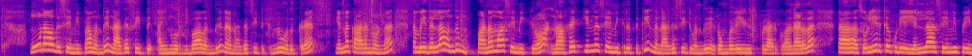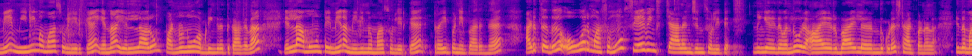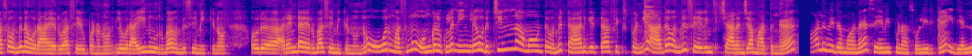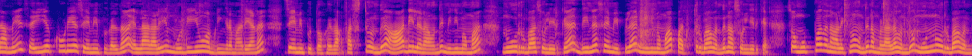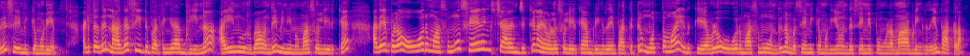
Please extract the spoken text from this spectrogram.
மூணாவது சேமிப்பாக வந்து நகைசீட்டு ஐநூறுரூபா வந்து நான் நகைசீட்டுக்குன்னு ஒதுக்குறேன். என்ன காரணம்னா நம்ம இதெல்லாம் வந்து பணமாக சேமிக்கிறோம். நகைக்குன்னு சேமிக்கிறதுக்கு இந்த நகைசீட்டு வந்து ரொம்பவே யூஸ்ஃபுல்லாக இருக்கும். அதனால தான் நான் சொல்லியிருக்கக்கூடிய எல்லா சேமிப்பையுமே மினிமமாக சொல்லியிருக்கேன். ஏன்னா எல்லாரும் பண்ணணும் அப்படிங்கிறதுக்காக தான் எல்லா அமௌண்ட்டையுமே நான் மினிமமாக சொல்லியிருக்கேன். ட்ரை பண்ணி பாருங்கள் அடுத்தது ஒவ்வொரு மாதமும் சேவிங்ஸ் சேலஞ்சுன்னு சொல்லிட்டு. நீங்கள் இதை வந்து ஒரு ஆயிரம் ரூபாயிலிருந்து கூட ஸ்டார்ட் பண்ணலாம். இந்த மாதம் வந்து நான் ஒரு ஆயிரம் ரூபாய் சேவ் சேவ் பண்ணணும். இல்லை ஒரு ஐநூறுரூபா வந்து சேமிக்கணும். ஒரு ரெண்டாயிரம் ரூபாய் சேமிக்கணும்னு ஒவ்வொரு மாதமும் உங்களுக்குள்ளே நீங்களே ஒரு சின்ன அமௌண்ட்டை வந்து டார்கெட்டாக ஃபிக்ஸ் பண்ணி அதை வந்து சேவிங்ஸ் சேலஞ்சாக மாற்றுங்க நாலு விதமான சேமிப்பு நான் சொல்லியிருக்கேன். இது எல்லாமே செய்யக்கூடிய சேமிப்புகள் தான். எல்லாராலையும் முடியும் அப்படிங்கிற மாதிரியான சேமிப்பு தொகை தான். ஃபஸ்ட்டு வந்து ஆர்டியில் நான் வந்து மினிமமாக நூறுரூபா சொல்லியிருக்கேன். தின சேமிப்பில் மினிமமாக பத்து ரூபா வந்து நான் சொல்லியிருக்கேன். ஸோ முப்பது நாளைக்கும் வந்து நம்மளால் வந்து முந்நூறுரூபா வந்து சேமிக்க முடியும். அடுத்தது நகை சீட்டு பார்த்தீங்க அப்படின்னா ஐநூறுரூபா வந்து மினிமமாக சொல்லியிருக்கேன். அதே போல் ஒவ்வொரு மாதமும் சேவிங்ஸ் சேலஞ்சுக்கு நான் எவ்வளோ சொல்லியிருக்கேன் அப்படிங்கிறதையும் பார்த்துட்டு மொத்தமாக இதுக்கு எவ்வளோ ஒவ்வொரு மாதமும் வந்து நம்ம சேமிக்க முடியும் இந்த சேமிப்பு மூலமாக அப்படிங்கிறதையும் பார்க்கலாம்.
